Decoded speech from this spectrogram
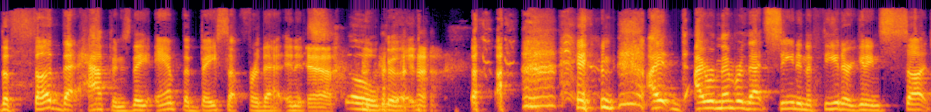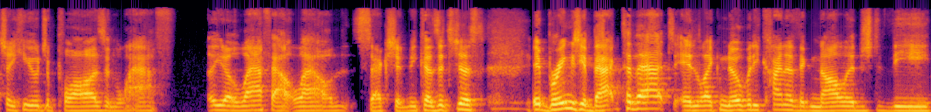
the thud that happens, they amp the bass up for that, and it's Yeah. so good. and I I remember that scene in the theater getting such a huge applause and laugh, you know, laugh out loud section because it's just it brings you back to that and like nobody kind of acknowledged the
